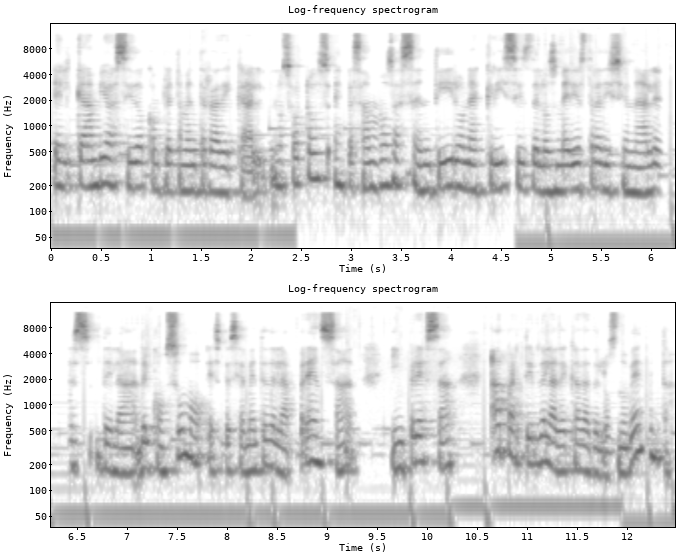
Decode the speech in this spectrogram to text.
el cambio ha sido completamente radical. Nosotros empezamos a sentir una crisis de los medios tradicionales de la, del consumo, especialmente de la prensa impresa, a partir de la década de los 90.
